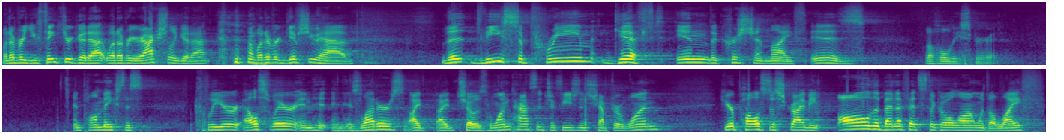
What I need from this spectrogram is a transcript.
whatever you think you're good at, whatever you're actually good at, whatever gifts you have, the, the supreme gift in the Christian life is the Holy Spirit. And Paul makes this clear elsewhere in his, in his letters. I, I chose one passage, Ephesians chapter 1. Here, Paul's describing all the benefits that go along with a life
